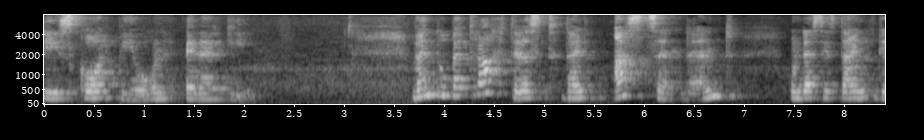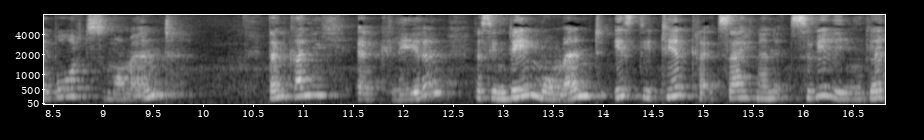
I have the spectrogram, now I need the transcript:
die Skorpion-Energie. Wenn du betrachtest dein Aszendent und das ist dein Geburtsmoment, dann kann ich erklären, dass in dem Moment ist die Tierkreiszeichen Zwillinge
